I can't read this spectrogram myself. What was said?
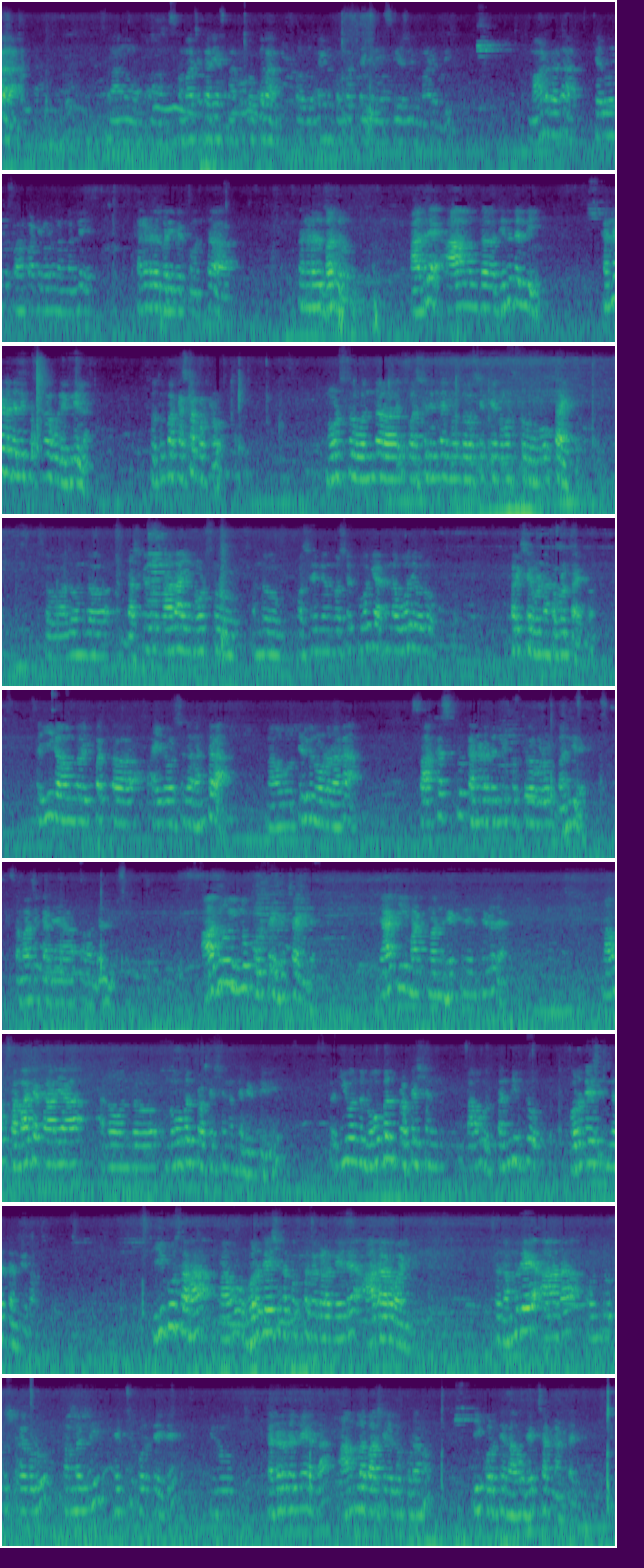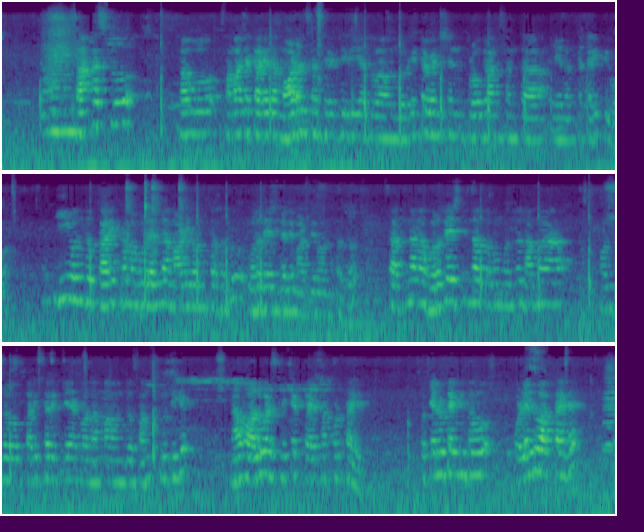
ನಮಸ್ಕಾರ ನಾನು ಸಮಾಜ ಕಾರ್ಯ ಸ್ನಾತಕೋತ್ತರ ಸಾವಿರದ ಒಂಬೈನೂರ ತೊಂಬತ್ತೈದನೇ ಇಸ್ವಿಯಲ್ಲಿ ಮಾಡಿದ್ವಿ. ಮಾಡಿದಾಗ ಕೆಲವೊಂದು ಸಹಪಾಠಿಗಳು ನಮ್ಮಲ್ಲಿ ಕನ್ನಡದಲ್ಲಿ ಬರೀಬೇಕು ಅಂತ ಕನ್ನಡದಲ್ಲಿ ಬರೆದ್ರು ಆದರೆ ಆ ಒಂದು ದಿನದಲ್ಲಿ ಕನ್ನಡದಲ್ಲಿ ಪುಸ್ತಕಗಳು ಇರಲಿಲ್ಲ. ಸೊ, ತುಂಬಾ ಕಷ್ಟಪಟ್ಟರು ನೋಟ್ಸ್ ಒಂದು ವರ್ಷದಿಂದ ಇನ್ನೊಂದು ವರ್ಷಕ್ಕೆ ನೋಟ್ಸ್ ಹೋಗ್ತಾ ಇತ್ತು. ಸೊ ಅದು ಒಂದು ದಶಕದ ಕಾಲ ಈ ನೋಟ್ಸ್ ಒಂದು ವರ್ಷದಿಂದ ಒಂದು ವರ್ಷಕ್ಕೆ ಹೋಗಿ ಅದನ್ನ ಓದಿ ಅವರು ಪರೀಕ್ಷೆಗಳನ್ನ ತಗೊಳ್ತಾ ಇದ್ರು. ಸೊ ಈಗ ಒಂದು ಇಪ್ಪತ್ತ ಐದು ವರ್ಷದ ನಂತರ ನಾವು ತಿರುಗಿ ನೋಡಿದಾಗ ಸಾಕಷ್ಟು ಕನ್ನಡದಲ್ಲಿ ಪುಸ್ತಕಗಳು ಬಂದಿದೆ ಸಮಾಜ ಕಾರ್ಯದಲ್ಲಿ. ಆದರೂ ಇನ್ನೂ ಕೊರತೆ ಹೆಚ್ಚಾಗಿದೆ. ಯಾಕೆ ಈ ಮಾತು ನಾನು ಹೇಳ್ತೀನಿ ಅಂತ ಹೇಳಿದ್ರೆ, ನಾವು ಸಮಾಜ ಕಾರ್ಯ ಅನ್ನೋ ಒಂದು ನೋಬಲ್ ಪ್ರೊಫೆಷನ್ ಅಂತ ಹೇಳ್ತೀವಿ. ಈ ಒಂದು ನೋಬಲ್ ಪ್ರೊಫೆಷನ್ ನಾವು ತಂದಿದ್ದು ಹೊರದೇಶದಿಂದ ತಂದಿರೋ ಈಗೂ ಸಹ ನಾವು ಹೊರದೇಶದ ಪುಸ್ತಕಗಳ ಮೇಲೆ ಆಧಾರವಾಗಿದೆ. ಸೊ ನಮ್ಮದೇ ಆದ ಒಂದು ಪುಸ್ತಕಗಳು ನಮ್ಮಲ್ಲಿ ಹೆಚ್ಚು ಕೊರತೆ ಇದೆ. ಇದು ಕನ್ನಡದಲ್ಲೇ ಅಲ್ಲ, ಆಂಗ್ಲ ಭಾಷೆಯಲ್ಲೂ ಕೂಡ ಈ ಕೊರತೆ ನಾವು ಹೆಚ್ಚಾಗಿ ಕಾಣ್ತಾ ಇದ್ದೀವಿ. ಸಾಕಷ್ಟು ನಾವು ಸಮಾಜ ಕಾರ್ಯದ ಮಾಡೆಲ್ಸ್ ಅಂತ ಹೇಳ್ತೀವಿ, ಅಥವಾ ಒಂದು ಇಂಟರ್ವೆನ್ಷನ್ ಪ್ರೋಗ್ರಾಮ್ಸ್ ಅಂತ ಏನಂತ ಕರಿತೀವೋ, ಈ ಒಂದು ಕಾರ್ಯಕ್ರಮಗಳೆಲ್ಲ ಮಾಡಿರುವಂತಹದ್ದು ಹೊರದೇಶದಲ್ಲಿ ಮಾಡ್ತಿರುವಂತದ್ದು ಸೊ ಅದನ್ನ ನಾವು ಹೊರದೇಶದಿಂದ ತಗೊಂಡ್ಬಂದು ನಮ್ಮ ಒಂದು ಪರಿಸರಕ್ಕೆ ಅಥವಾ ನಮ್ಮ ಒಂದು ಸಂಸ್ಕೃತಿಗೆ ನಾವು ಅಳವಡಿಸ್ಲಿಕ್ಕೆ ಪ್ರಯತ್ನ ಕೊಡ್ತಾ ಇದ್ದೀವಿ. ಸೊ ಕೆಲವು ಟೈಮ್ ಇದು ಒಳ್ಳೇದು ಆಗ್ತಾ ಇದೆ.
